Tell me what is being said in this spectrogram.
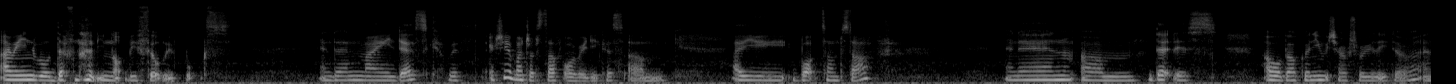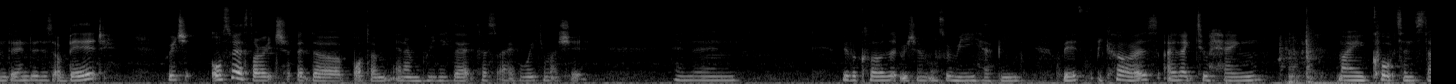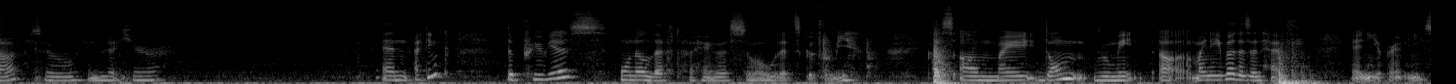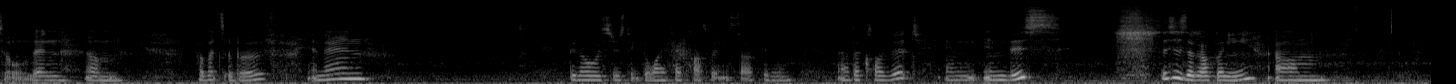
I mean will definitely not be filled with books. And then my desk with actually a bunch of stuff already because um, I bought some stuff. And then um, that is our balcony, which I'll show you later. And then this is a bed, which also has storage at the bottom, and I'm really glad because I have way too much shit. And then we have a closet, which I'm also really happy with because I like to hang my coats and stuff. So I can do that here. And I think the previous owner left her hangers so that's good for me. Because um my dorm roommate uh my neighbor doesn't have any apparently. So then um cupboards above. And then below is just like the Wi-Fi password and stuff and then another closet. And in this this is the balcony. Um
